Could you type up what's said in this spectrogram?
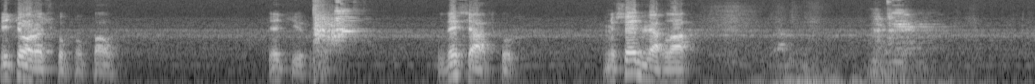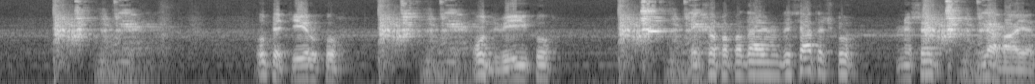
Пятерочку попав. П'ятірку. В десятку. Мішень лягла. У п'ятірку. У двійку. Якщо попадаємо в десяточку, мішень лягає.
